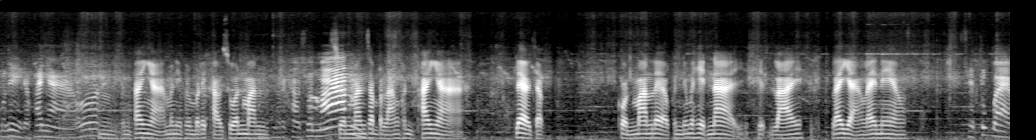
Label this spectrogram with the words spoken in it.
มันนี่กับพายาโอ้ยอืมเป็นไผ่หยามันนี่เพิ่นบ่ได้ข่าวสวนมัน มันจะข่าวชวนมาส่วนมันสำปะหลังเพิ่นไผ่หญ้าแล้วจากกลมันแล้วเพิ่นยังมาเฮ็ดหน้าอีกเฮ็ดหลาย หลายอย่างหลายแนว เสร็จทุกแบบ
